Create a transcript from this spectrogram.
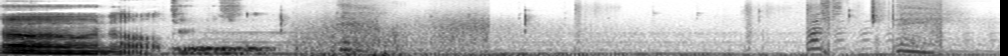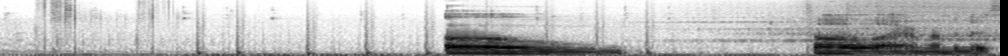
oh, no, I'll this one. Oh. Oh, I remember this.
